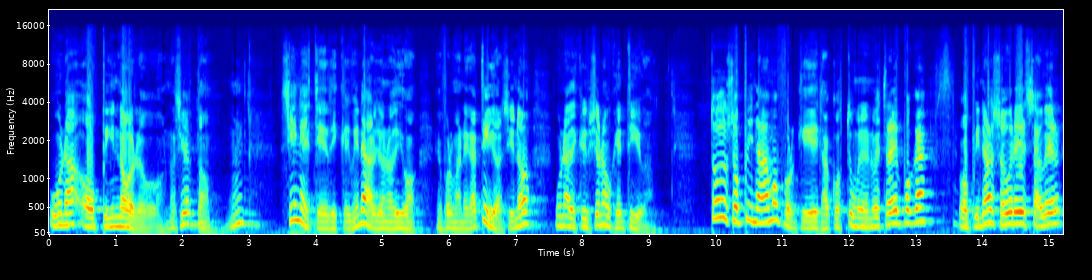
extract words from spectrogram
una opinólogo, ¿no es cierto? ¿Mm? Sin este discriminar, yo no digo en forma negativa, sino una descripción objetiva. Todos opinamos, porque es la costumbre de nuestra época, opinar sobre el saber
